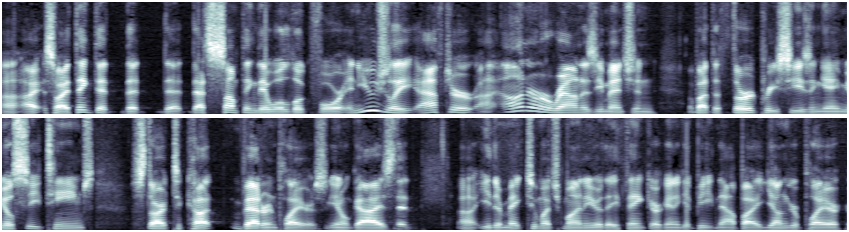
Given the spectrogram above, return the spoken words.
Uh, I, so I think that, that that that's something they will look for, and usually after uh, on or around, as you mentioned, about the third preseason game, you'll see teams start to cut veteran players. You know, guys that uh, either make too much money or they think are going to get beaten out by a younger player.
